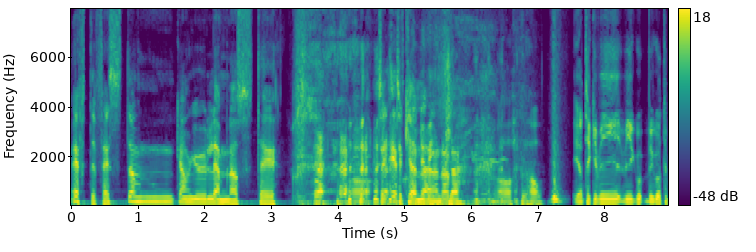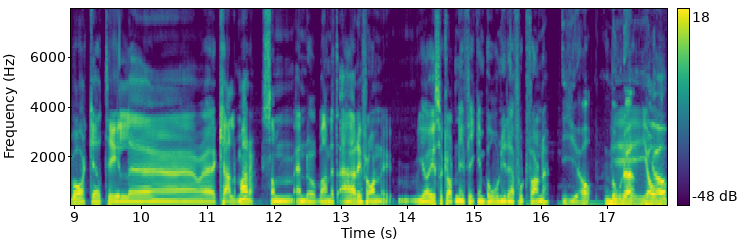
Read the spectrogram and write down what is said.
efterfesten kan ju lämnas till... Till, till Kenny. Winkler. Ja, ja. Jag tycker vi, vi, går- vi går tillbaka till eh, Kalmar som ändå bandet är ifrån. Jag är såklart nyfiken, bor ni där fortfarande? ja. borde. Ja.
